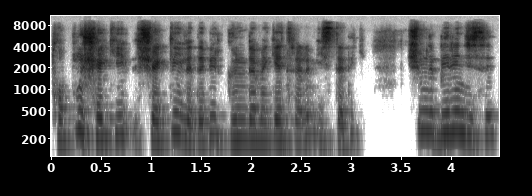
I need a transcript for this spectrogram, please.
toplu şekil, şekliyle de bir gündeme getirelim istedik. Şimdi birincisi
